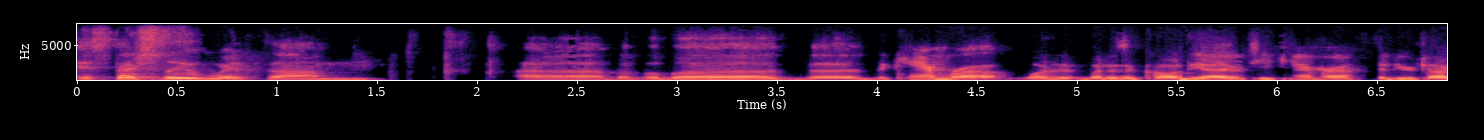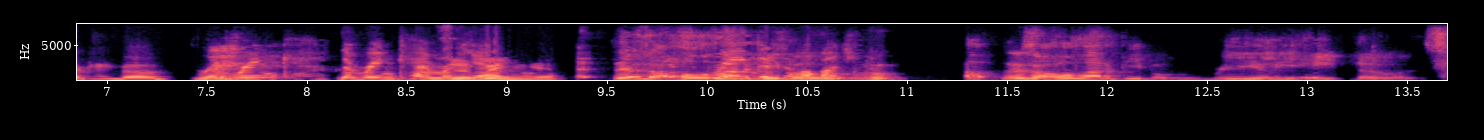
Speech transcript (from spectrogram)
especially with um uh, blah, blah, blah, the the camera. What what is it called? The IoT camera that you're talking about? Ring. The ring, the ring camera. Yeah. Ring, yeah. There's a whole lot of people who, who oh, there's a whole lot of people who really hate those.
